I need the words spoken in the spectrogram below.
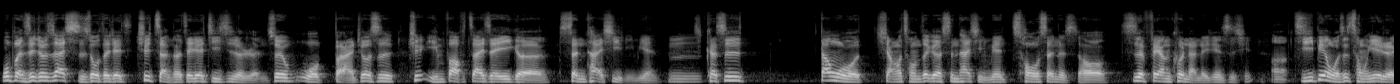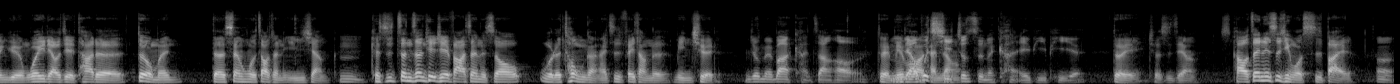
我本身就是在实做这些、去整合这些机制的人，所以我本来就是去 involve 在这一个生态系里面。嗯，可是当我想要从这个生态系里面抽身的时候，是非常困难的一件事情。嗯即便我是从业人员，我也了解他的对我们的生活造成的影响。嗯，可是真真切切发生的时候，我的痛感还是非常的明确的。你就没办法砍账号了。对没办法砍账就只能砍 APP 哎。对，就是这样。好，这件事情我失败了。嗯，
